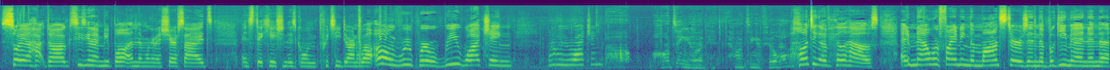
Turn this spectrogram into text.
soya hot dogs. He's gonna have meatball, and then we're gonna share sides. And staycation is going pretty darn well. Oh, we're, we're rewatching. What are we rewatching? Oh haunting on Haunting of Hill House. Haunting of Hill House, and now we're finding the monsters and the boogeymen and the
